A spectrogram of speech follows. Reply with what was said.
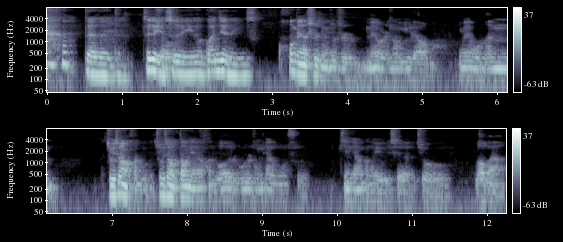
对对对，这个也是一个关键的因素。后面的事情就是没有人能预料嘛，因为我们就像很就像当年很多如日中天的公司，今天可能有一些就老板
